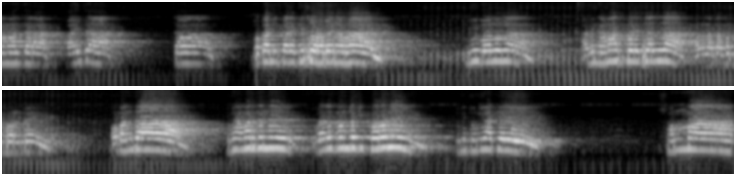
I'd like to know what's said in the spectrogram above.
নামাজ দ্বারা ভাইটা বোকামি ছাড়া কিছু হবে না ভাই। তুমি বলো না, আমি নামাজ পড়েছি আল্লাহ আল্লাহ তখন বলবে। ও বান্দা, তুমি আমার জন্য ইবাদত বন্ধ কি করো নেই? তুমি দুনিয়াতে সম্মান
